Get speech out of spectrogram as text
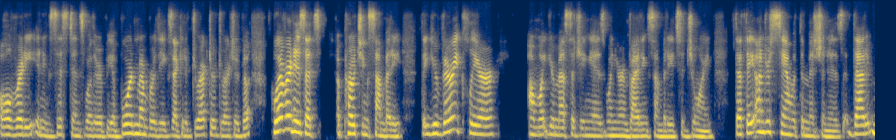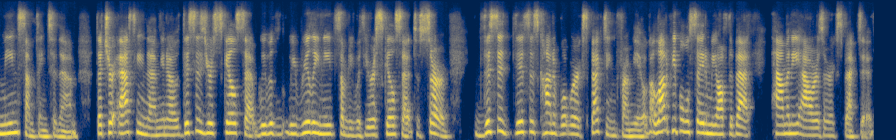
already in existence whether it be a board member the executive director director of whoever it is that's approaching somebody that you're very clear on what your messaging is when you're inviting somebody to join, that they understand what the mission is, that it means something to them, that you're asking them, you know, this is your skill set. We would we really need somebody with your skill set to serve. This is this is kind of what we're expecting from you. A lot of people will say to me off the bat, how many hours are expected?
